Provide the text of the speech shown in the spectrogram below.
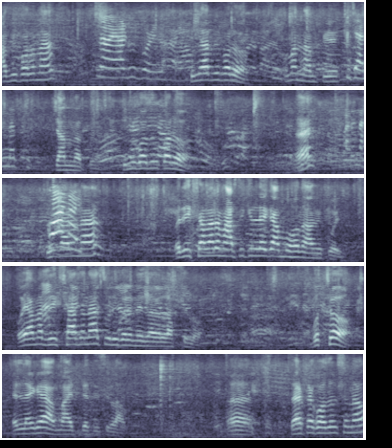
আরবি পড়ে না। তুমি আরবি পড়ো? তোমার নাম কি? জান্নাত। জান্নাত। তুমি গজল করো হ্যাঁ? পারে না। তুমি পারো না? ওই রিক্সাওয়ালারে মারছি কিনলে আম্মু হলো আমি কই? ওই আমার রিক্সা আছে না চুরি করে নিয়ে যাবে লাগছিল। বুঝছ? এর লাগে মাইটটা দিছিলাম। হ্যাঁ। তা একটা গজল শোনাও।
